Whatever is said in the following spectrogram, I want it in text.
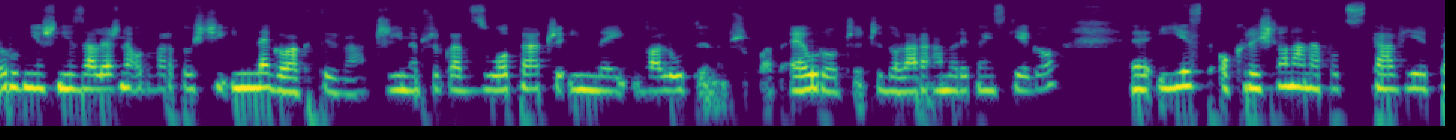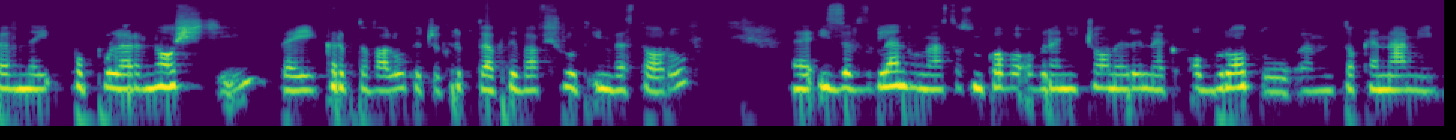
również niezależna od wartości innego aktywa, czyli na przykład złota czy innej waluty, na przykład euro czy, czy dolara amerykańskiego i jest określona na podstawie pewnej popularności tej kryptowaluty waluty czy kryptoaktywa wśród inwestorów e, i ze względu na stosunkowo ograniczony rynek obrotu tokenami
